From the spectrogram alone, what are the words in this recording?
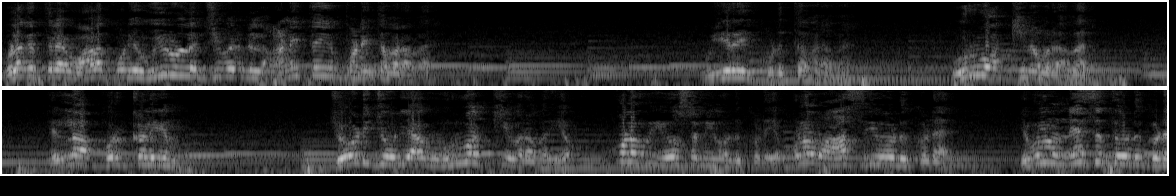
உலகத்திலே வாழக்கூடிய உயிருள்ள ஜீவன்கள் அனைத்தையும் படைத்தவர் அவர். உயிரை கொடுத்தவர் அவர். உருவாக்கினவர் அவர். எல்லா பொருட்களையும் ஜோடி ஜோடியாக உருவாக்கியவர் அவர். எவ்வளவு யோசனையோடு கூட எவ்வளவு ஆசையோடு கூட எவ்வளவு நேசத்தோடு கூட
